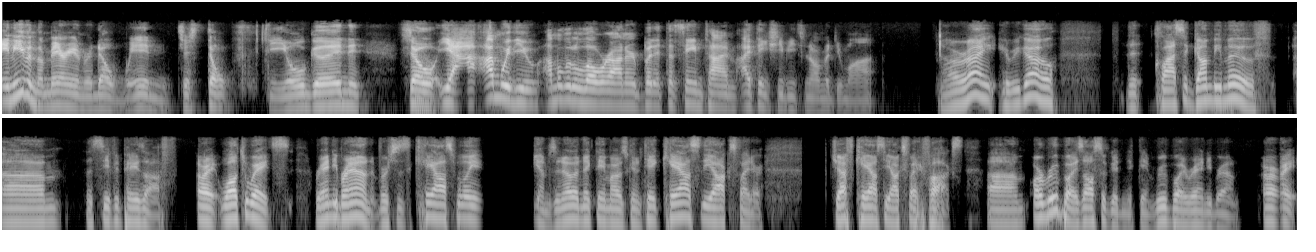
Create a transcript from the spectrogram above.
and even the Marion Reneau win just don't feel good. So yeah, I, am with you. I'm a little lower on her, but at the same time, I think she beats Norma Dumont. All right, here we go. The classic Gumby move. Um, let's see if it pays off. All right, Walter welterweights. Randy Brown versus Khaos Williams. Another nickname I was going to take. Chaos the Ox Fighter. Jeff Chaos the Ox Fighter Fox. Um, or Rude Boy is also a good nickname. Rude Boy Randy Brown. All right,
